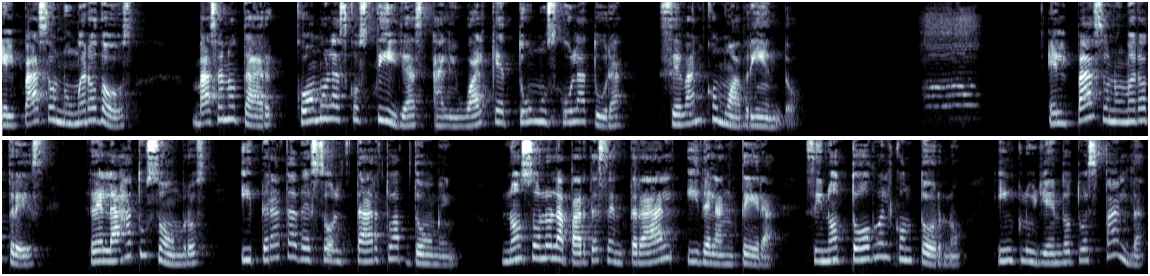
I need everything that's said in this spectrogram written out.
El paso número dos, vas a notar cómo las costillas, al igual que tu musculatura, se van como abriendo. El paso número 3, relaja tus hombros y trata de soltar tu abdomen, no solo la parte central y delantera, sino todo el contorno, incluyendo tu espalda,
